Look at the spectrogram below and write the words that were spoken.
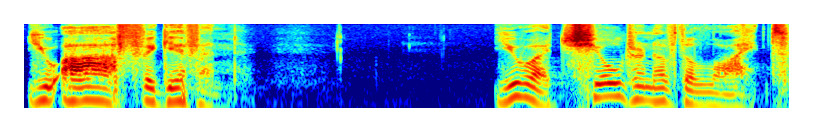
you are forgiven, you are children of the light.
